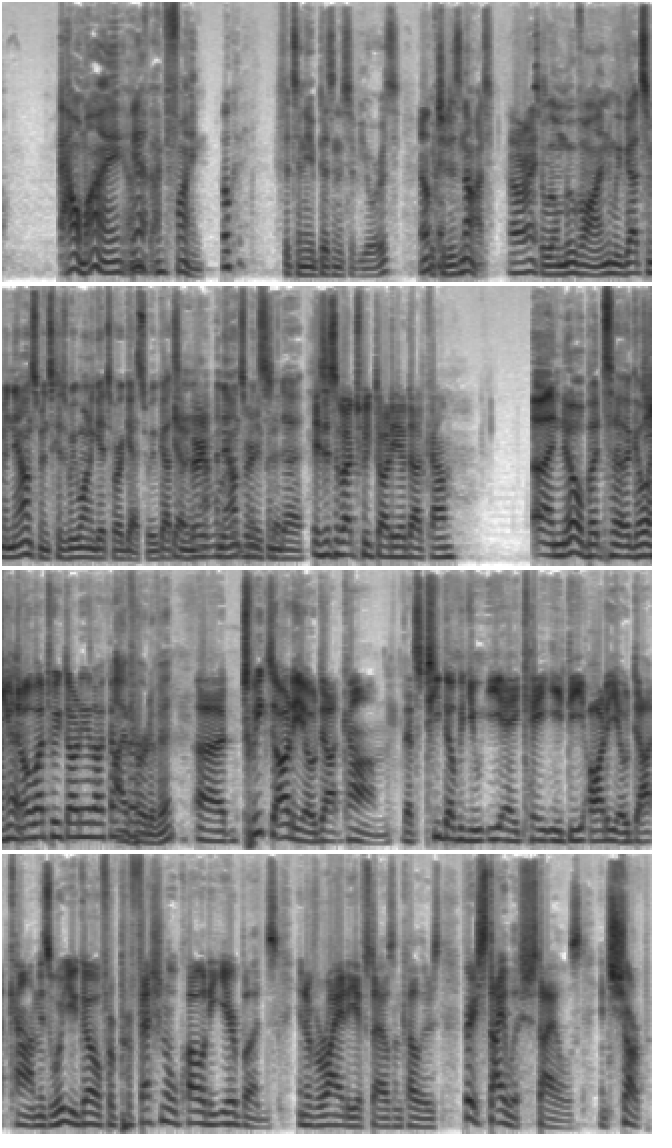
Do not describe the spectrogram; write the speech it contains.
How am I? I'm, Yeah. I'm fine. Okay. If it's any business of yours, which it is not. All right. So we'll move on. We've got some announcements because we want to get to our guests. We've got Yeah, some very, announcements and uh, is this about tweakedaudio.com? uh, no, but uh, go ahead. Do ahead. you know about tweakedaudio.com? I've heard of it. uh, tweakedaudio.com that's t-w-e-a-k-e-d audio.com is where you go for professional quality earbuds in a variety of styles and colors very stylish styles and sharp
